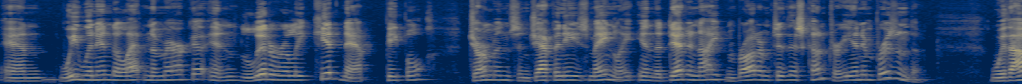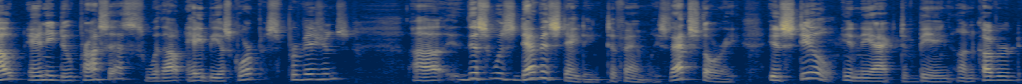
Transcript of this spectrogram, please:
And we went into Latin America and literally kidnapped people, Germans and Japanese mainly, in the dead of night and brought them to this country and imprisoned them without any due process, without habeas corpus provisions. Uh, this was devastating to families. That story is still in the act of being uncovered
